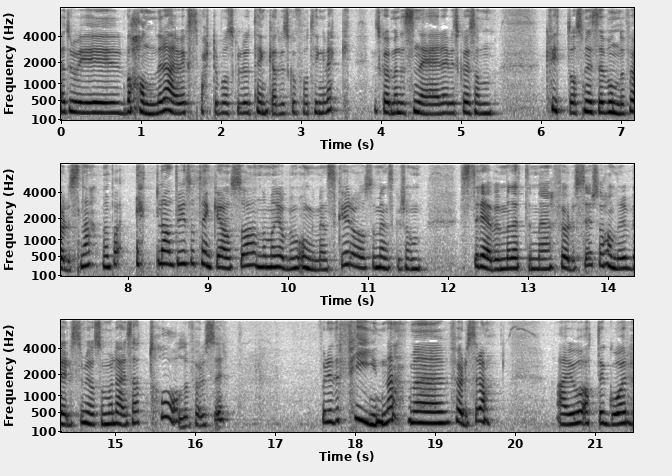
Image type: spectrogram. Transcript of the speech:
Jeg tror vi Behandlere er jo eksperter på å skulle tenke at vi skal få ting vekk. Vi skal medisinere, vi skal liksom kvitte oss med disse vonde følelsene. Men på et eller annet vis så tenker jeg også, når man jobber med unge mennesker, og også mennesker som strever med dette med følelser, så handler det vel så mye også om å lære seg å tåle følelser. Fordi det fine med følelser da, er jo at det går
